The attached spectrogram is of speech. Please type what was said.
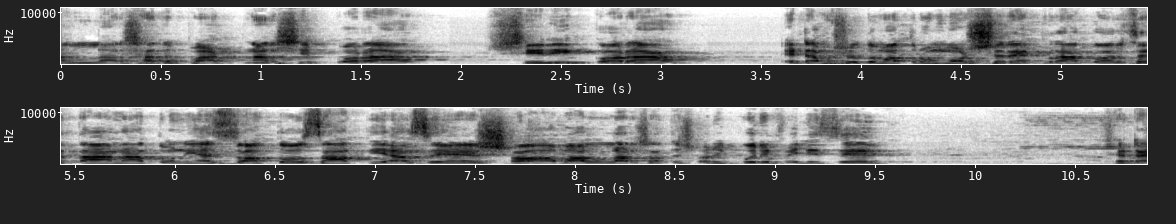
আল্লাহর সাথে পার্টনারশিপ করা শিরিক করা। এটা শুধুমাত্র মোশরেকরা করেছে তা না দুনিয়া যত জাতি আছে সব আল্লাহর সাথে শরিক করে ফেলেছে। সেটা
